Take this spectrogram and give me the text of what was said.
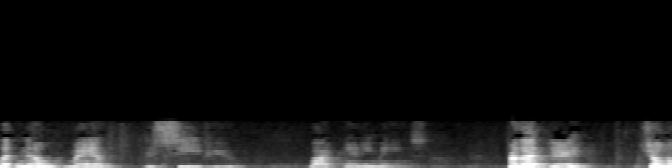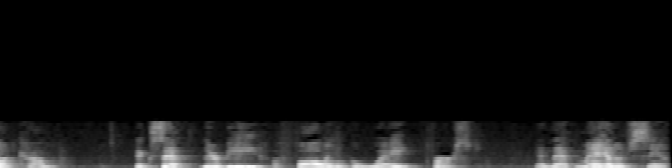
Let no man deceive you by any means. For that day shall not come, except there be a falling away first, and that man of sin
